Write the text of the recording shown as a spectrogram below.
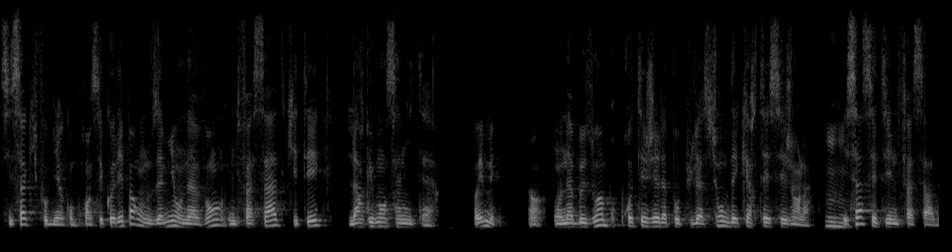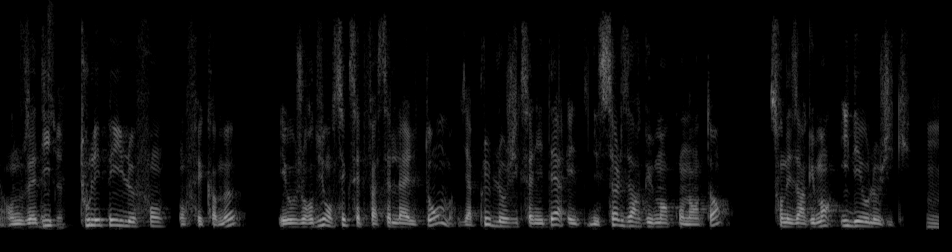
C'est ça qu'il faut bien comprendre. C'est qu'au départ, on nous a mis en avant une façade qui était l'argument sanitaire. Oui, mais hein, on a besoin pour protéger la population d'écarter ces gens-là. Mmh. Et ça, c'était une façade. On nous a dit tous les pays le font, on fait comme eux. Et aujourd'hui, on sait que cette façade-là, elle tombe. Il n'y a plus de logique sanitaire. Et les seuls arguments qu'on entend, sont des arguments idéologiques. Hmm.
